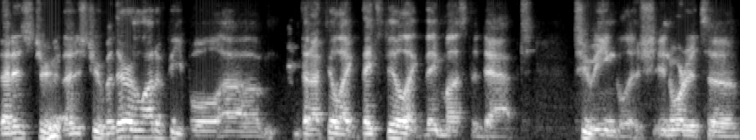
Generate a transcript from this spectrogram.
That is true. That is true. But there are a lot of people um, that I feel like they feel like they must adapt to English in order to,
